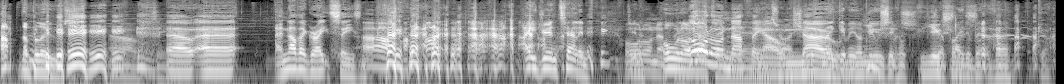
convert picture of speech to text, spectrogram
up the blues. oh, uh, another great season. Adrian, tell him. All you know- or nothing. All or All nothing. or nothing, that's oh, right. No. have played- Give me a musical. Useless. Played a bit of uh, God.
